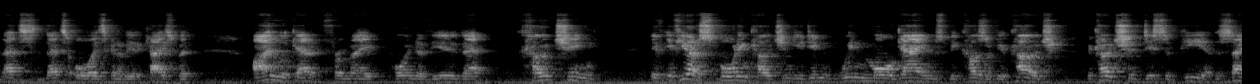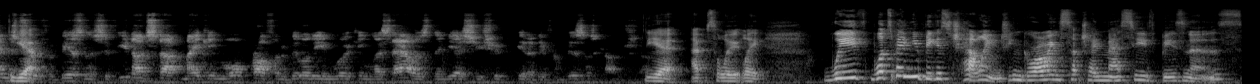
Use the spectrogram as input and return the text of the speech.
that's that's always going to be the case. But I look at it from a point of view that coaching, if, if you had a sporting coach and you didn't win more games because of your coach, the coach should disappear. The same is Yeah. true for business. If you don't start making more profitability and working less hours, then yes, you should get a different business coach. So- Yeah, absolutely. With what's been your biggest challenge in growing such a massive business?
